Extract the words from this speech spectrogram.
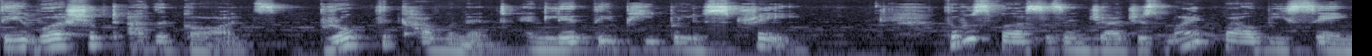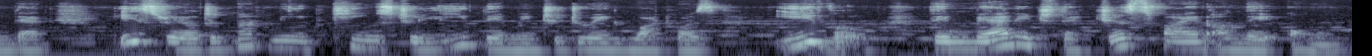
They worshipped other gods, broke the covenant, and led their people astray. Those verses in Judges might well be saying that Israel did not need kings to lead them into doing what was evil. They managed that just fine on their own.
